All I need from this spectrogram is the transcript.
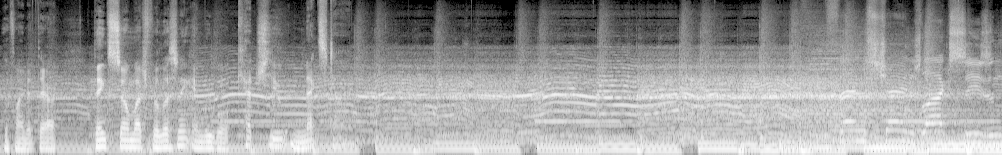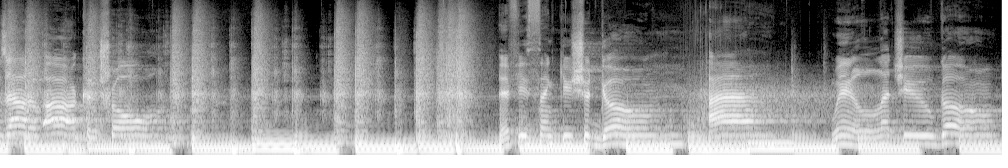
you'll find it there. Thanks so much for listening, and we will catch you next time. Things change like seasons out of our control. If you think you should go, I will let you go.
